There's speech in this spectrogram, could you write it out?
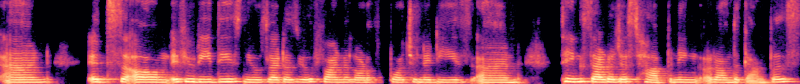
and it's um if you read these newsletters you'll find a lot of opportunities and things that are just happening around the campus.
